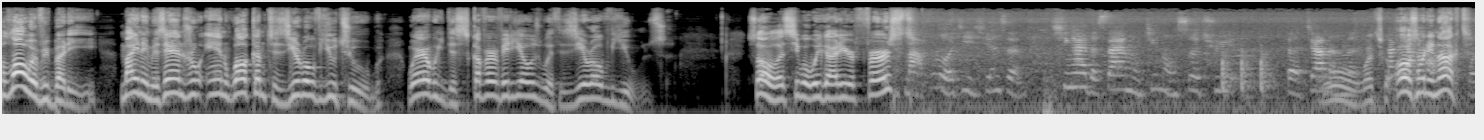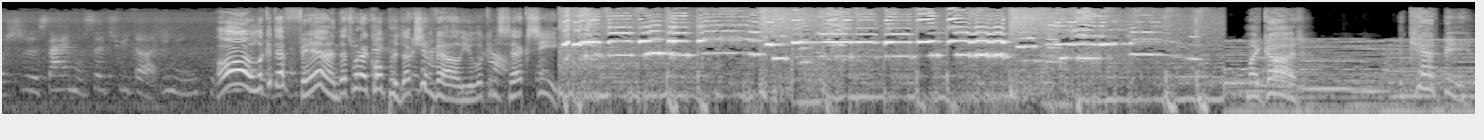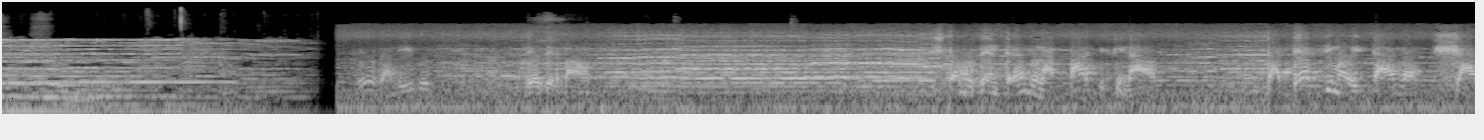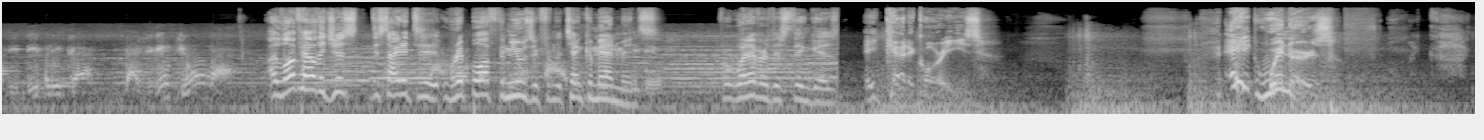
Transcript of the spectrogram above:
Hello everybody! My name is Andrew and welcome to Zero ViewTube, where we discover videos with zero views. So let's see what we got here first. What's go oh, somebody knocked. Oh, look at that fan. That's what I call production value, looking sexy. My god. It can't be. I love how they just decided to rip off the music from the Ten Commandments for whatever this thing is. Eight categories. Eight winners. Oh my god.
